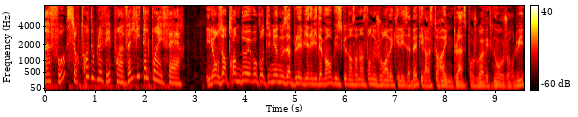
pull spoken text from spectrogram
Info sur www.valvital.fr. Il est 11h32 et vous continuez à nous appeler, bien évidemment, puisque dans un instant, nous jouerons avec Elisabeth. Il restera une place pour jouer avec nous aujourd'hui.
